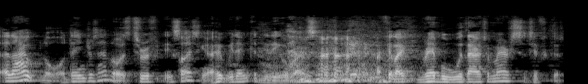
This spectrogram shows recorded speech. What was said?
an outlaw, a dangerous outlaw. It's terrifically exciting. I hope we don't get any legal rights. I feel like rebel without a marriage certificate.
